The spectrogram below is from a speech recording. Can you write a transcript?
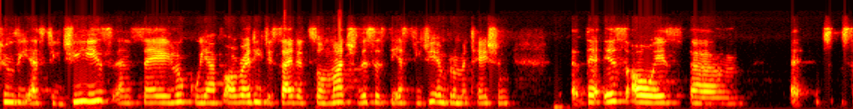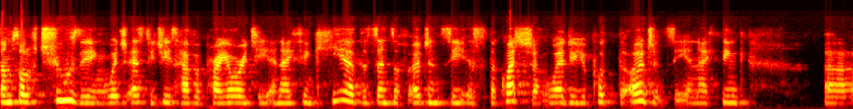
to the SDGs and say, look, we have already decided so much. This is the SDG implementation. There is always um, some sort of choosing which SDGs have a priority. And I think here the sense of urgency is the question where do you put the urgency? And I think, uh,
